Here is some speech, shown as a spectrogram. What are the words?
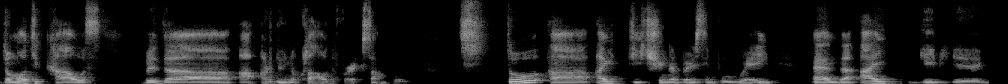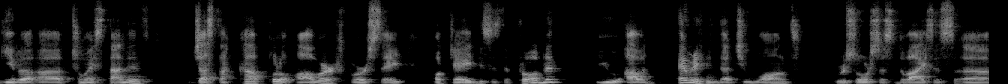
domotic house with Arduino Cloud, for example. So I teach in a very simple way, and I give give to my students just a couple of hours for say, okay, this is the problem. You have everything that you want, resources, devices, uh,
